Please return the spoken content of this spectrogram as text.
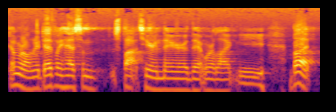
don't get wrong, it definitely has some spots here and there that were like, eh, but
